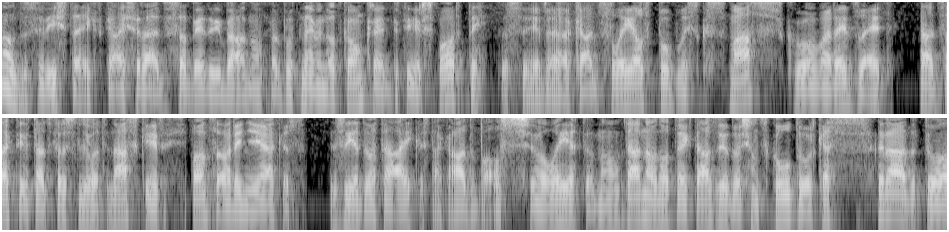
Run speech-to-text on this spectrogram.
Nu, tas ir izteikti, kā es redzu sabiedrībā, nu, varbūt neminot konkrēti, bet ir sporti, tas ir uh, kādas lielas publiskas masas, ko var redzēt. Tādas aktivitātes parasti ļoti naski ir sponsoriņi, jā, kas ziedotāji, kas atbalsta šo lietu. Nu, tā nav noteikti tā ziedošanas kultūra, kas rada to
